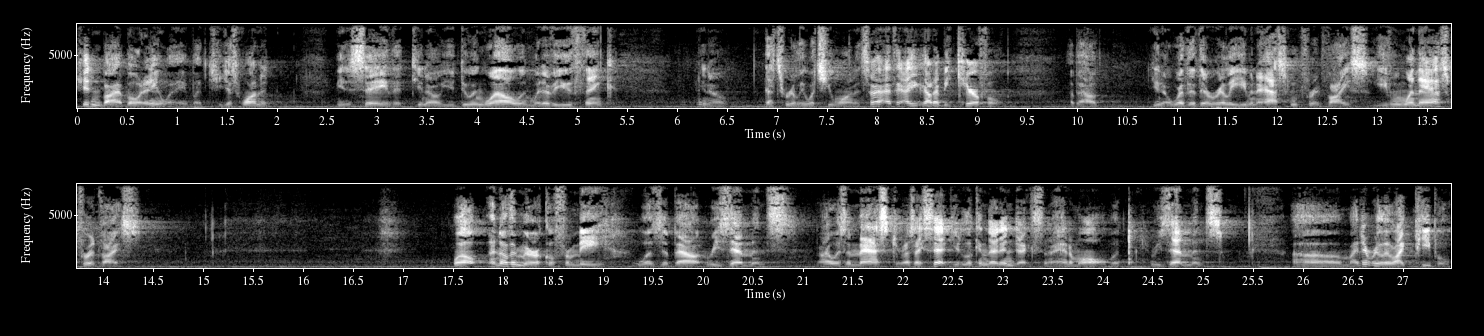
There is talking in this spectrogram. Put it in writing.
She didn't buy a boat anyway, but she just wanted me to say that you know you're doing well and whatever you think, you know, that's really what she wanted. So I, th- I got to be careful about you know whether they're really even asking for advice, even when they ask for advice. Well, another miracle for me was about resentments. I was a master. As I said, you look in that index, and I had them all, but resentments. Um, I didn't really like people,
